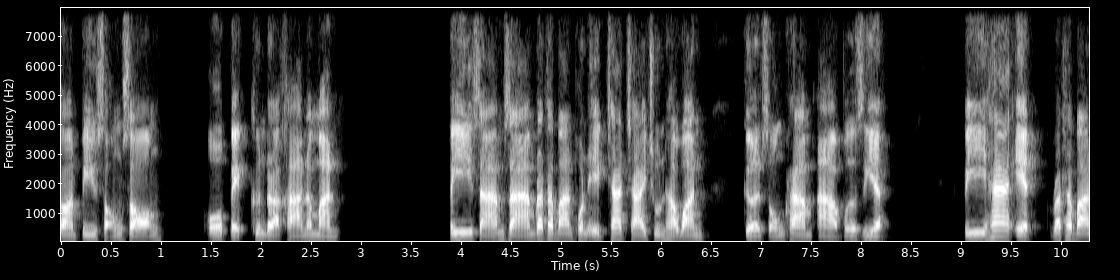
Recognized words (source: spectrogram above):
ตอนปี 22 โอเปกขึ้นราคาน้ำมัน ปี 33 รัฐบาลพลเอกชาติชายชุนฮาวัน เกิดสงครามอ่าวเปอร์เซีย ปี 51 รัฐบาล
